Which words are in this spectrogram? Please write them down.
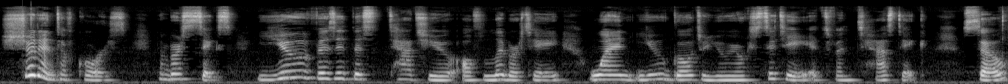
Shouldn't, of course. Number six, you visit the Statue of Liberty when you go to New York City. It's fantastic. So,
